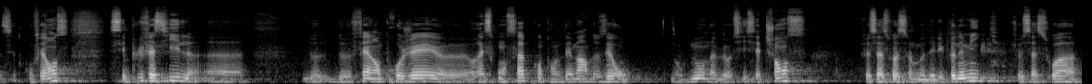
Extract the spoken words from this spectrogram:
cette conférence, c'est plus facile. Euh, de, faire un projet euh, responsable quand on le démarre de zéro. Donc nous, on avait aussi cette chance, que ça soit sur le modèle économique, que ça soit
